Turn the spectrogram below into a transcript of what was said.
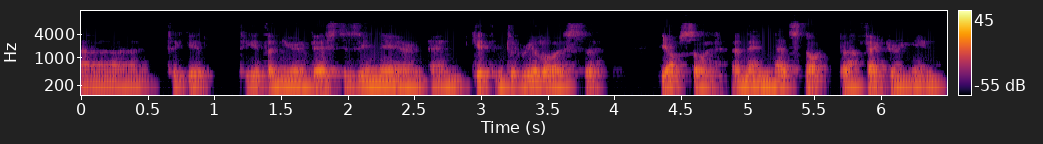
uh, to get to get the new investors in there and, and get them to realise the, the upside. And then that's not uh, factoring in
